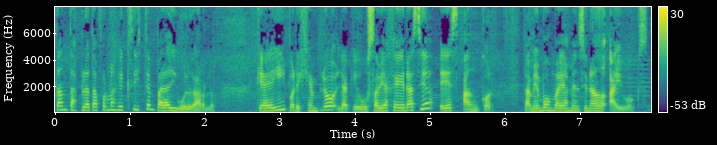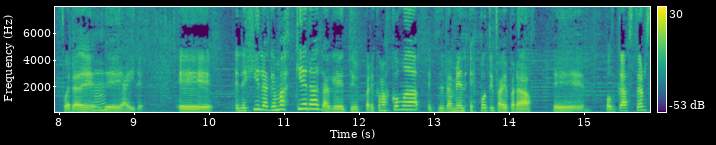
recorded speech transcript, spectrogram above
tantas plataformas que existen para divulgarlo. Que ahí, por ejemplo, la que usa Viaje de Gracia es Anchor. También vos me habías mencionado iVoox, fuera de aire. Eh, elegí la que más quieras, la que te parezca más cómoda. Existe también Spotify para eh, podcasters,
